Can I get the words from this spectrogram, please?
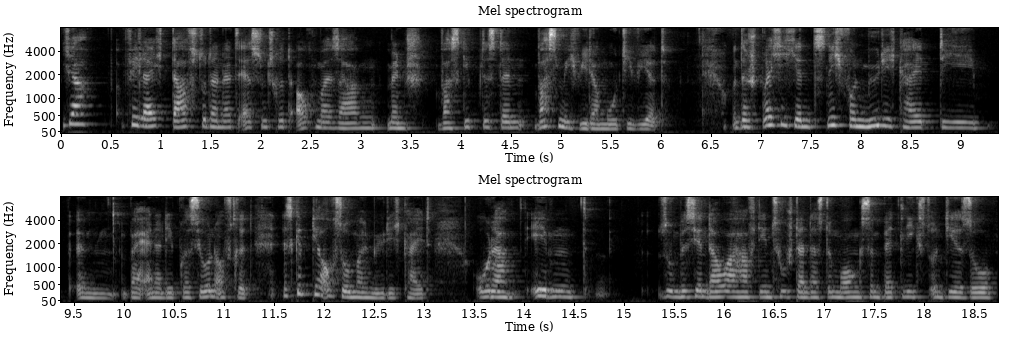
Ja, vielleicht darfst du dann als ersten Schritt auch mal sagen, Mensch, was gibt es denn, was mich wieder motiviert? Und da spreche ich jetzt nicht von Müdigkeit, die ähm, bei einer Depression auftritt. Es gibt ja auch so mal Müdigkeit oder eben so ein bisschen dauerhaft den Zustand, dass du morgens im Bett liegst und dir so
